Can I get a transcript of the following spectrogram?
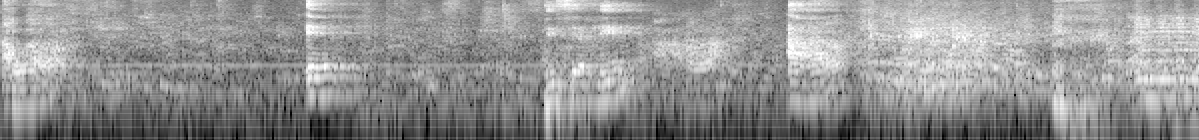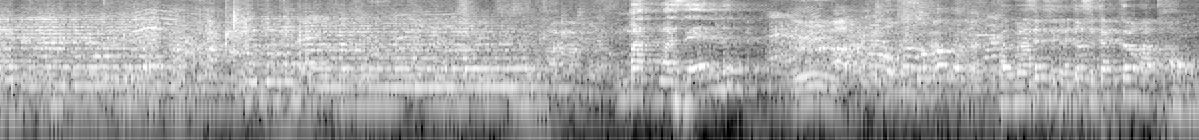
Award, est décerné à Mademoiselle Mademoiselle, c'est-à-dire c'est un cœur à prendre.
